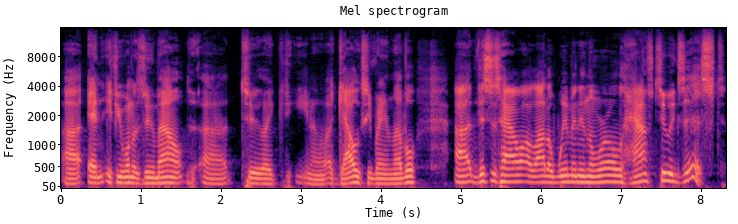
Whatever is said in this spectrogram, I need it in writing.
uh, and if you want to zoom out uh, to like you know a galaxy brain level, uh, this is how a lot of women in the world have to exist.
